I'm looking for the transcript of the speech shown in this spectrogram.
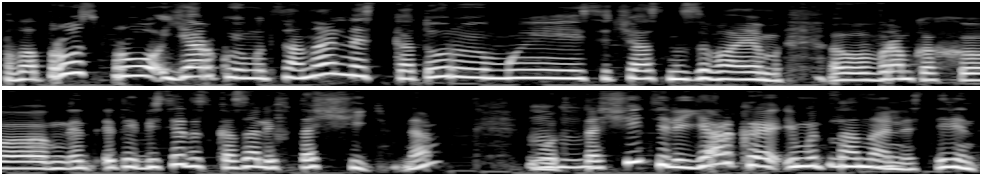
Вопрос про яркую эмоциональность, которую мы сейчас называем э, в рамках э, этой беседы сказали втащить, да? Mm-hmm. Вот втащить или яркая эмоциональность. Mm-hmm. Ирин,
